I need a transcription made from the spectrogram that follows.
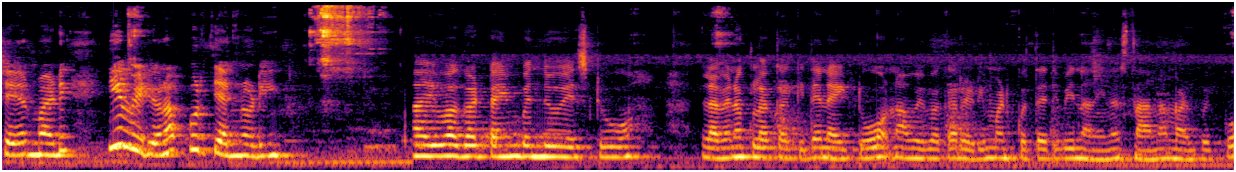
ಶೇರ್ ಮಾಡಿ ಈ ವಿಡಿಯೋನ ಪೂರ್ತಿಯಾಗಿ ನೋಡಿ. ಇವಾಗ ಟೈಮ್ ಬಂದು ಎಷ್ಟು? ಲೆವೆನ್ ಓ ಕ್ಲಾಕ್ ಆಗಿದೆ ನೈಟು ನಾವು ಇವಾಗ ರೆಡಿ ಮಾಡ್ಕೊತಾ ಇದ್ದೀವಿ. ನಾನಿನ್ನು ಸ್ನಾನ ಮಾಡಬೇಕು.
